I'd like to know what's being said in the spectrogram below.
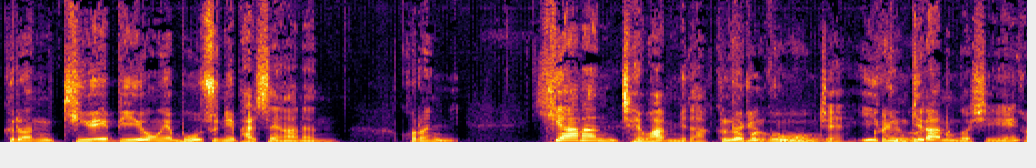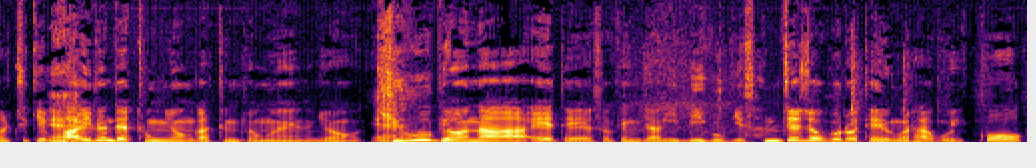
그런 기회 비용의 모순이 발생하는 그런 희한한 재화입니다. 글로벌 공공재. 이 공기라는 것이. 솔직히 예. 바이든 대통령 같은 경우에는요 예. 기후 변화에 대해서 굉장히 미국이 선제적으로 대응을 하고 있고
